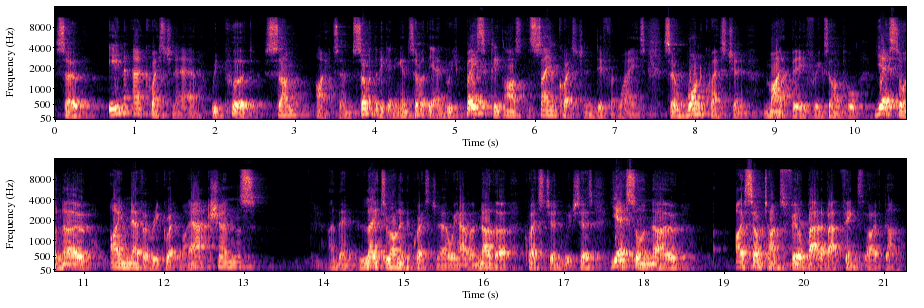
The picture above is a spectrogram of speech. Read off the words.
So in our questionnaire, we put some items, some at the beginning and some at the end, which basically ask the same question in different ways. So one question might be, for example, yes or no, I never regret my actions. And then later on in the questionnaire, we have another question which says, yes or no, I sometimes feel bad about things that I've done.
